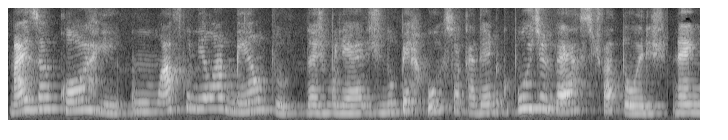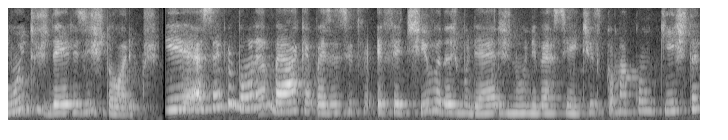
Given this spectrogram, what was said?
Mas ocorre um afunilamento das mulheres no percurso acadêmico por diversos fatores, né, e muitos deles históricos. E é sempre bom lembrar que a presença efetiva das mulheres no universo científico é uma conquista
